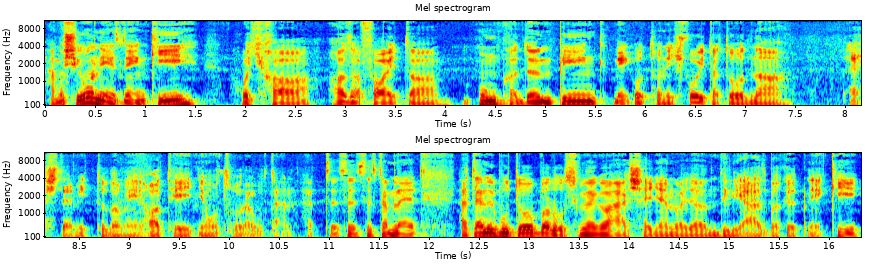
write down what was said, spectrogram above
Hát most jól néznénk ki, hogyha az a fajta munkadömping még otthon is folytatódna este, mit tudom én, 6-7-8 óra után. Hát ez, ez, ez nem lehet, hát előbb-utóbb valószínűleg a Háshegyen vagy a Dili házba kötnék ki,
